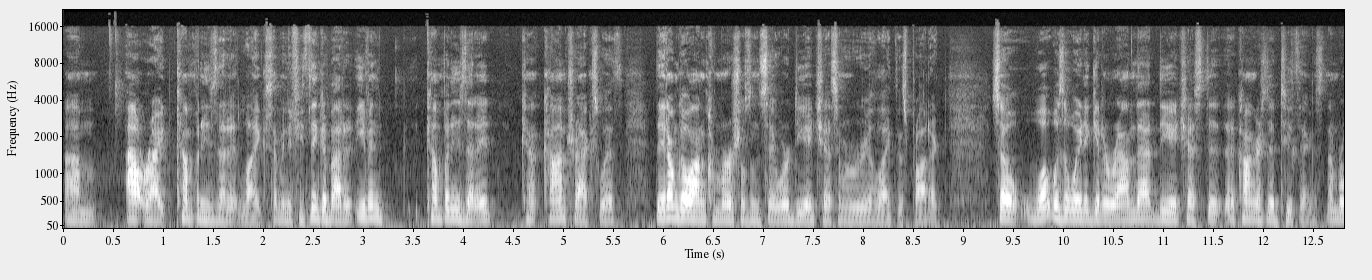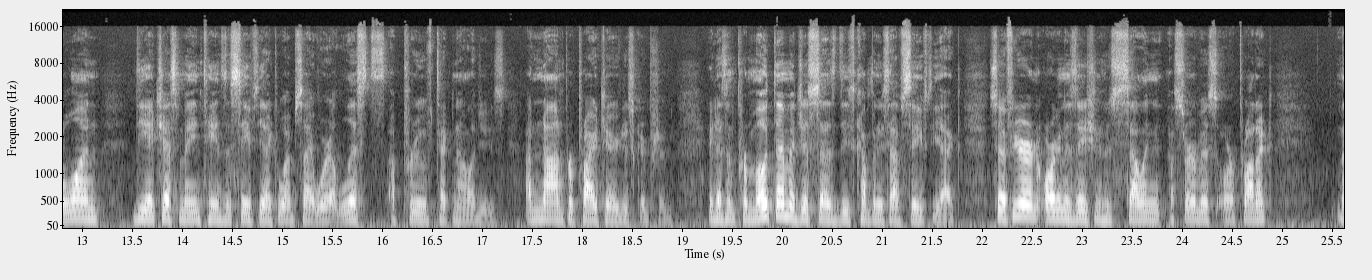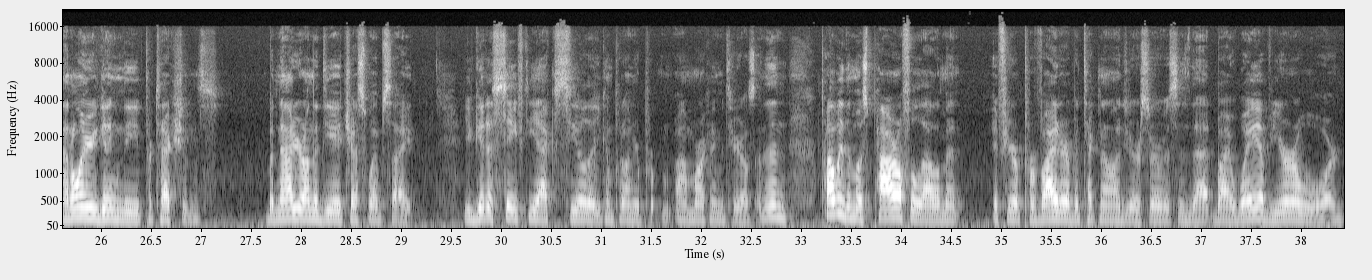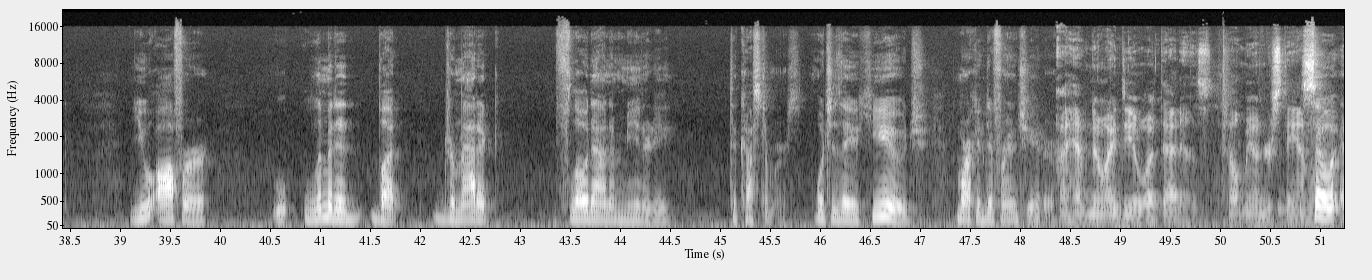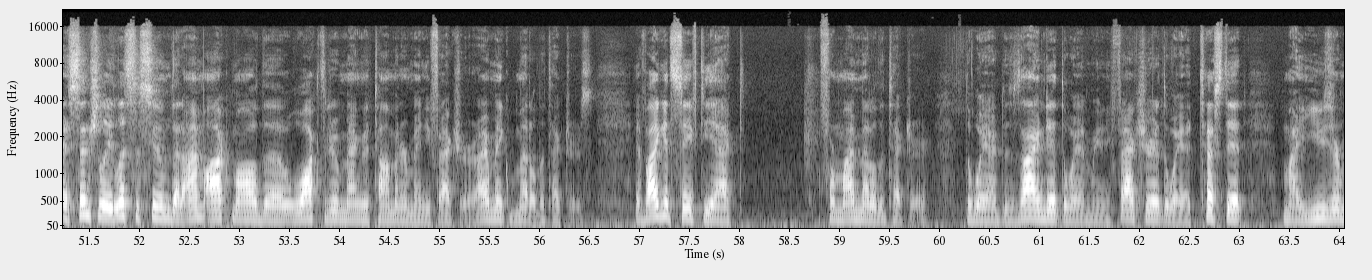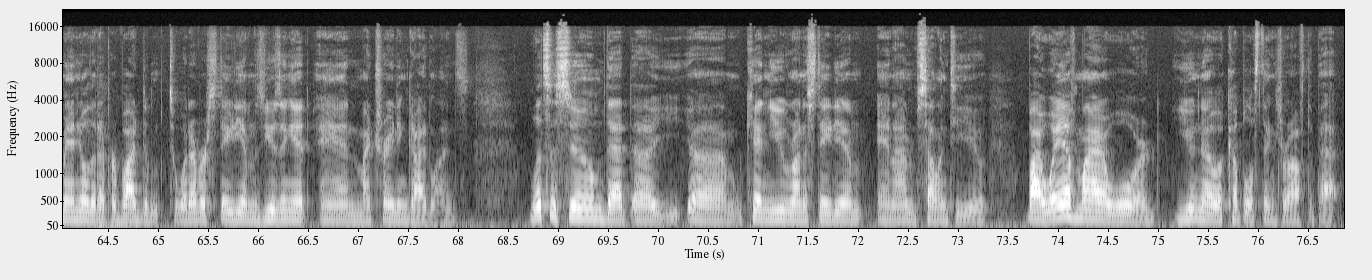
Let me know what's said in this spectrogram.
um, outright companies that it likes. I mean, if you think about it, even companies that it co- contracts with, they don't go on commercials and say we're DHS and we really like this product. So, what was a way to get around that? DHS did, uh, Congress did two things. Number one, DHS maintains a Safety Act website where it lists approved technologies, a non-proprietary description. It doesn't promote them, it just says these companies have Safety Act. So if you're an organization who's selling a service or a product, not only are you getting the protections, but now you're on the DHS website. You get a Safety Act seal that you can put on your uh, marketing materials. And then probably the most powerful element if you're a provider of a technology or service is that by way of your award, you offer l- limited but dramatic flow down immunity to customers, which is a huge market differentiator. I have no idea what that is. Help me understand. So essentially, let's assume that I'm Akmal, the walk-through magnetometer manufacturer. I make metal detectors. If I get Safety Act for my metal detector, the way I designed it, the way I manufacture it, the way I test it, my user manual that I provide to, to whatever stadium is using it, and my training guidelines. Let's assume that uh, um, you run a stadium, and I'm selling to you. By way of my award, you know a couple of things right off the bat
